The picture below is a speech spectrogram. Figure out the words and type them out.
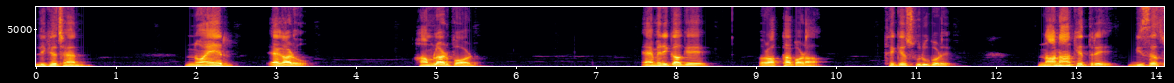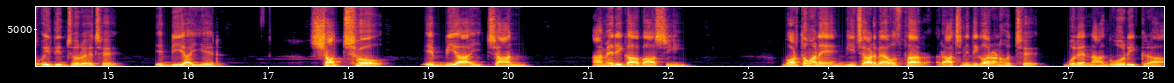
লিখেছেন নয়ের এগারো হামলার পর আমেরিকাকে রক্ষা করা থেকে শুরু করে নানা ক্ষেত্রে বিশেষ ঐতিহ্য রয়েছে এফবিআই এর। স্বচ্ছ এফবিআই চান আমেরিকাবাসী। বর্তমানে বিচার ব্যবস্থার রাজনীতিকরণ হচ্ছে বলে নাগরিকরা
